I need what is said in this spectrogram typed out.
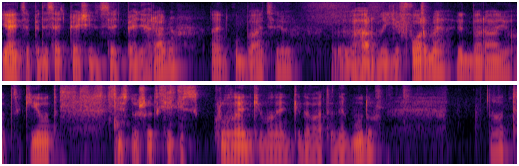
яйця 55-65 грамів на інкубацію. Гарної форми відбираю. От такі от. Звісно, що такі якісь кругленькі, маленькі давати не буду. От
